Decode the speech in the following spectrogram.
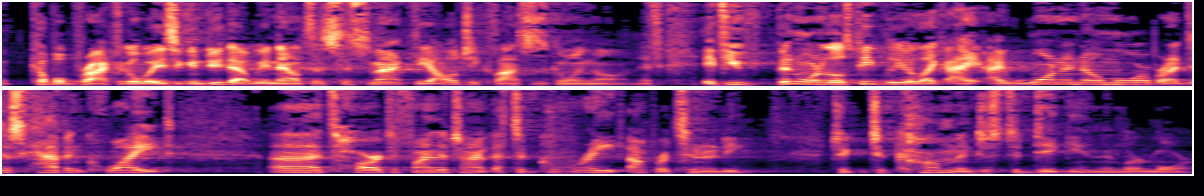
A couple practical ways you can do that. We announced a systematic theology class is going on. If, if you've been one of those people, you're like, I, I want to know more, but I just haven't quite, uh, it's hard to find the time. That's a great opportunity to, to come and just to dig in and learn more.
